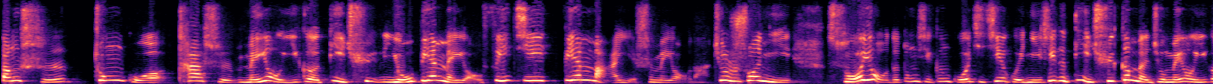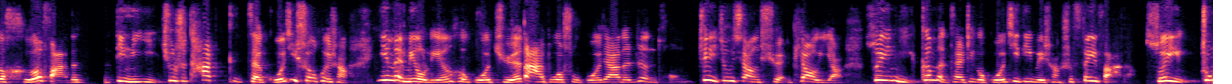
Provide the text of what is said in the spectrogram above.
当时。中国它是没有一个地区邮编没有，飞机编码也是没有的。就是说，你所有的东西跟国际接轨，你这个地区根本就没有一个合法的定义。就是它在国际社会上，因为没有联合国绝大多数国家的认同，这就像选票一样，所以你根本在这个国际地位上是非法的。所以中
